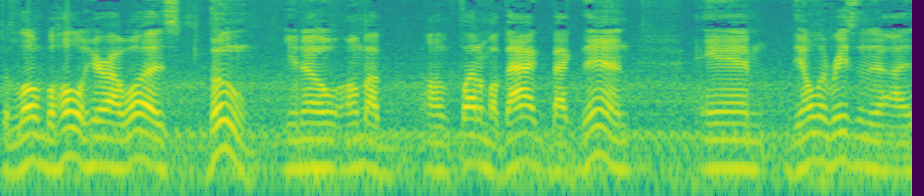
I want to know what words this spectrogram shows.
but lo and behold, here I was, boom, you know, on my on flat on my back back then, and the only reason that I,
